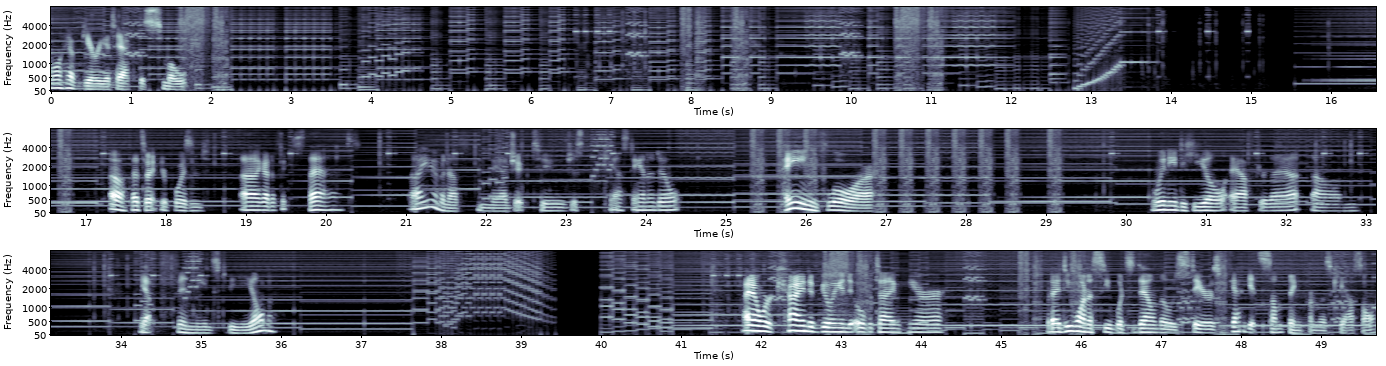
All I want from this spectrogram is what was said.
I will have Gary attack the smoke. Oh, that's right, you're poisoned. I gotta fix that. I have enough magic to just cast Antidote. Pain Floor! We need to heal after that. Um, yep, Finn needs to be healed. I know we're kind of going into overtime here, but I do want to see what's down those stairs. We've got to get something from this castle.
